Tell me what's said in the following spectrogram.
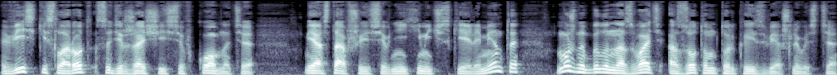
весь кислород, содержащийся в комнате, и оставшиеся в ней химические элементы можно было назвать азотом только из вежливости.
